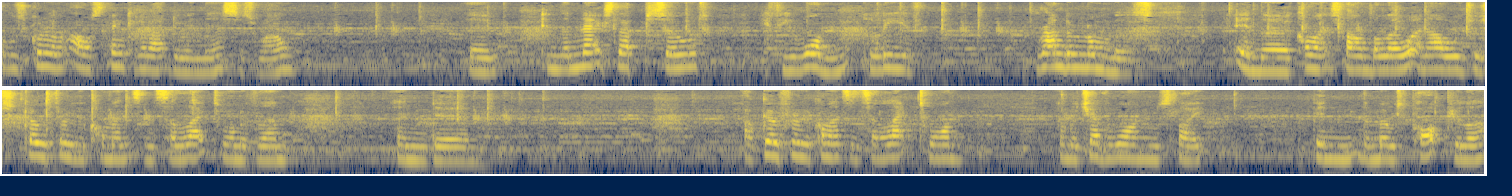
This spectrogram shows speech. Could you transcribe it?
I was gonna, I was thinking about doing this as well. Uh, in the next episode, if you want, leave random numbers in the comments down below and I will just go through the comments and select one of them and um, I'll go through the comments and select one and whichever one's like been the most popular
